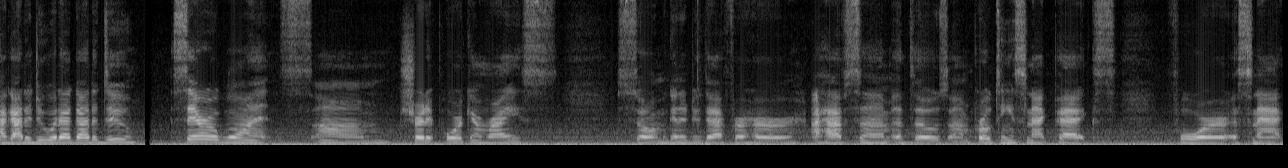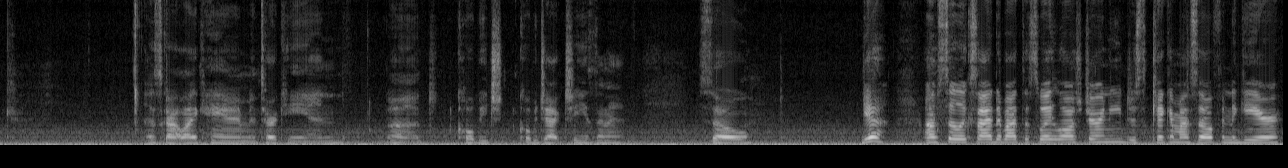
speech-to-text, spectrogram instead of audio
I got to do what I got to do. Sarah wants um, shredded pork and rice. So I'm going to do that for her. I have some of those um, protein snack packs for a snack. It's got like ham and turkey and uh, Colby, Colby Jack cheese in it. So, yeah, I'm still excited about this weight loss journey. Just kicking myself in the gear.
